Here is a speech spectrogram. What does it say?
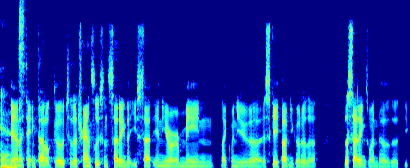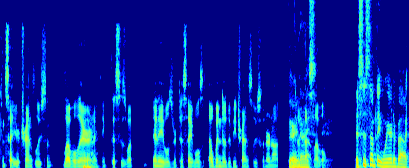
And, yeah, and I think that'll go to the translucent setting that you set in your main, like when you uh, escape out and you go to the the settings window, that you can set your translucent level there. And I think this is what enables or disables a window to be translucent or not. Very nice. level. This is something weird about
